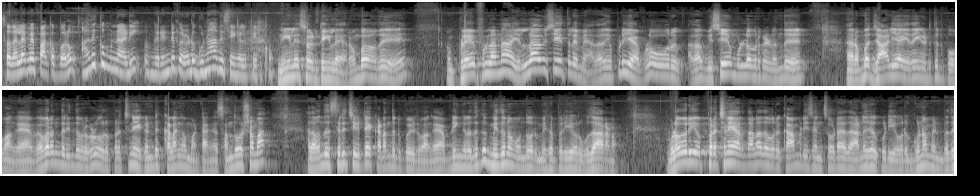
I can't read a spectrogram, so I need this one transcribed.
ஸோ அதெல்லாமே பார்க்க போகிறோம் அதுக்கு முன்னாடி இவங்க ரெண்டு பேரோட குணாதிசயங்கள் எப்படி இருக்கும்? நீங்களே சொல்லிட்டீங்களே ரொம்ப வந்து ப்ளேஃபுல்லானா எல்லா விஷயத்துலையுமே அதாவது எப்படி எவ்வளோ ஒரு அதாவது விஷயம் உள்ளவர்கள் வந்து ரொம்ப ஜாலியாக எதையும் எடுத்துகிட்டு போவாங்க. விவரம் தெரிந்தவர்கள் ஒரு பிரச்சனையை கண்டு கலங்க மாட்டாங்க. சந்தோஷமாக அதை வந்து சிரிச்சுக்கிட்டே கடந்துட்டு போயிடுவாங்க அப்படிங்கிறதுக்கு மிதுனம் வந்து ஒரு மிகப்பெரிய ஒரு உதாரணம். இவ்வளோ பெரிய பிரச்சனையாக இருந்தாலும் அதை ஒரு காமெடி சென்ஸோடு அதை அணுகக்கூடிய ஒரு குணம் என்பது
